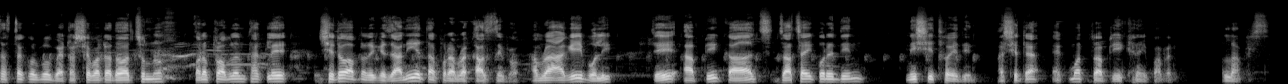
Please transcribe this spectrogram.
চেষ্টা করব বেটার সেবাটা দেওয়ার জন্য। কোনো প্রবলেম থাকলে সেটাও আপনাদেরকে জানিয়ে তারপর আমরা কাজ নেব। আমরা আগেই বলি যে আপনি কাজ যাচাই করে দিন, নিশ্চিত হয়ে দিন। আর সেটা একমাত্র আপনি এখানেই পাবেন। আল্লাহ হাফিজ।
